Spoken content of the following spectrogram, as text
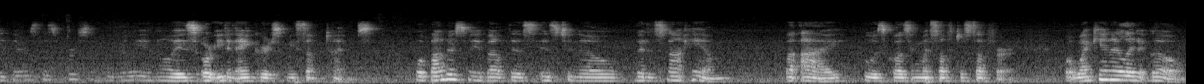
There's this person who really annoys or even angers me sometimes. What bothers me about this is to know that it's not him, but I, who is causing myself to suffer. But why can't I let it go?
